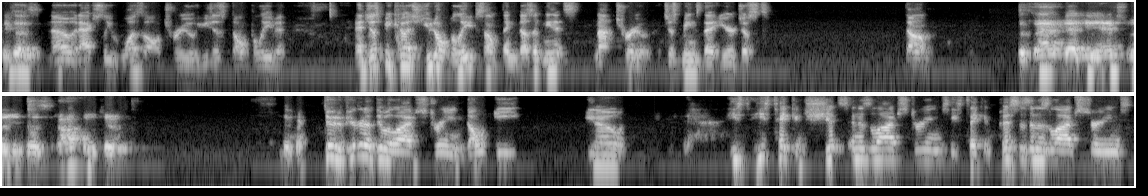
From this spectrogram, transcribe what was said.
Because No, it actually was all true. You just don't believe it. And just because you don't believe something doesn't mean it's not true. It just means that you're just dumb. The fact that he actually was talking to the Dude, if you're gonna do a live stream, don't eat. You know, he's he's taking shits in his live streams. He's taking pisses in his live streams.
